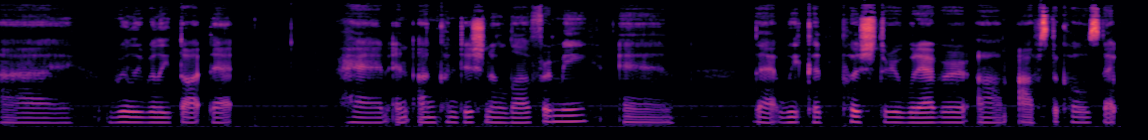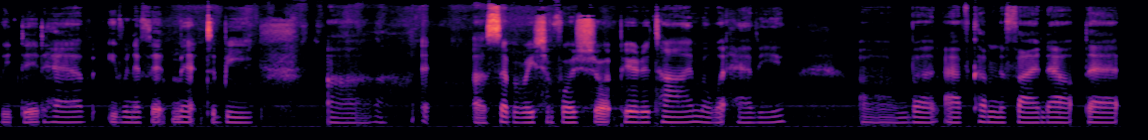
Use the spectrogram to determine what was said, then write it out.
I really, really thought that had an unconditional love for me and that we could push through whatever um, obstacles that we did have, even if it meant to be uh, a separation for a short period of time or what have you. Um, but I've come to find out that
